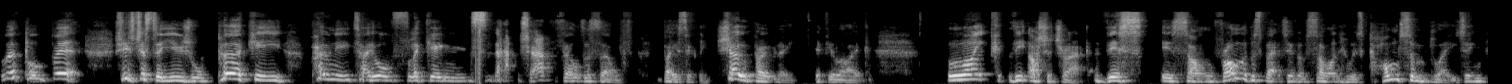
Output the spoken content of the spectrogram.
little bit. She's just a usual perky, ponytail flicking Snapchat filter self, basically. Show pony, if you like. Like the Usher track, this is sung from the perspective of someone who is contemplating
